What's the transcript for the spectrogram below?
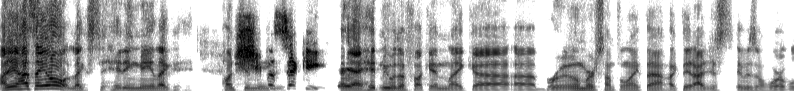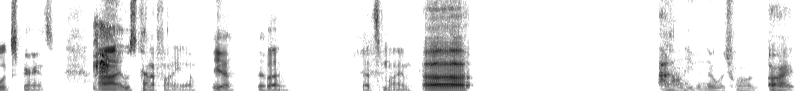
"Annyeonghaseyo," like hitting me, like punching Shibaseki. me. Yeah, yeah, hit me with a fucking like uh, uh, broom or something like that. Like that, I just it was a horrible experience. Uh, it was kind of funny though. Yeah, definitely. but that's mine. Uh, I don't even know which one. All right.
